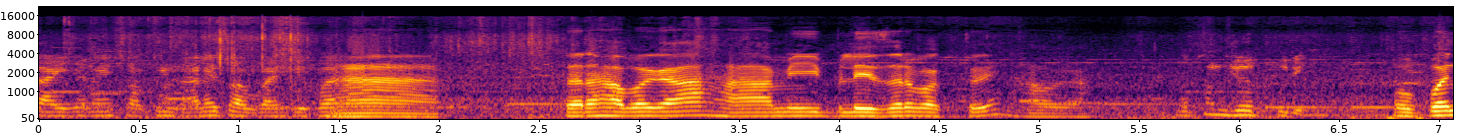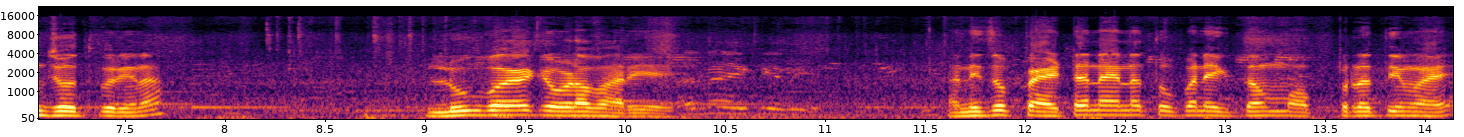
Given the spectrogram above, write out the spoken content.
ताईच्या नाही शॉपिंग झाली चौघांची पण. हा. तर हा बघा हा आम्ही ब्लेझर बघतोय हा बघा. पण जोधपुरी. ओपन जोधपुरी ना? लुक बघा केवढा भारी आहे. आणि जो पॅटर्न आहे ना तो पण एकदम अप्रतिम आहे.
